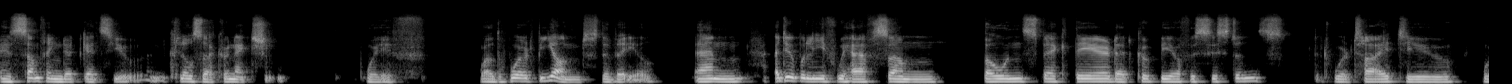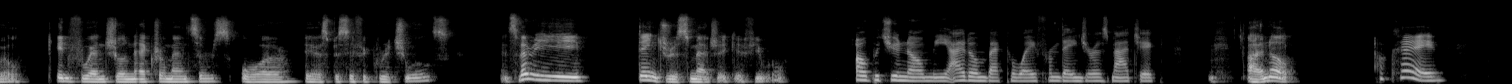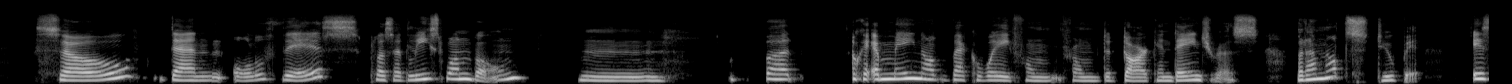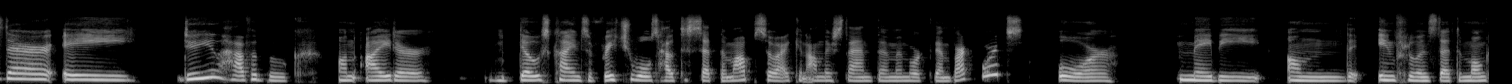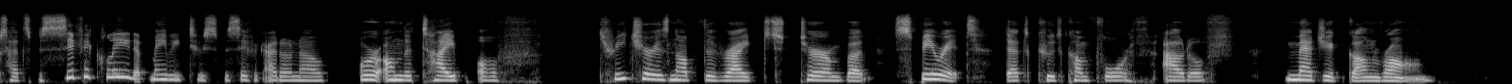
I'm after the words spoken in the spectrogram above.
is something that gets you a closer connection with, well, the world beyond the veil. And I do believe we have some bones back there that could be of assistance that were tied to, well, influential necromancers or their specific rituals. It's very dangerous magic, if you will. Oh, but you know me. I don't back away from dangerous magic. I know. Okay. So then all of this plus at least one bone. Hmm. But okay, I may not back away from from the dark and dangerous, but I'm not stupid. Is there a do you have a book on either those kinds of rituals, how to set them up so I can understand them and work them backwards? Or maybe on the influence that the monks had specifically, that may be too specific, I don't know, or on the type of creature is not the right term, but spirit that could come forth out of magic gone wrong.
